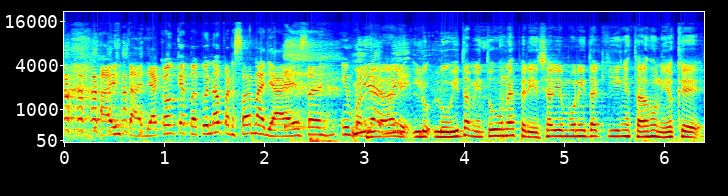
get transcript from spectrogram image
Ahí está, ya con que toque una persona, ya eso es importante. Mira, Lu- Luis también tuvo una experiencia bien bonita aquí en Estados Unidos que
